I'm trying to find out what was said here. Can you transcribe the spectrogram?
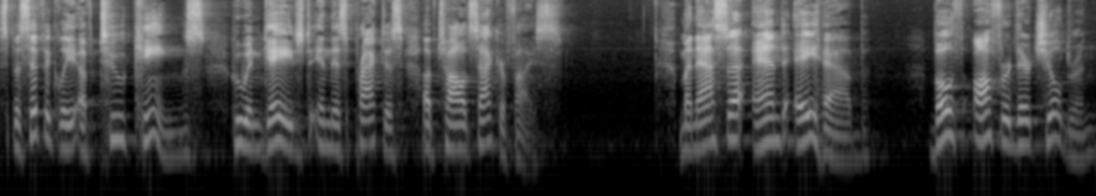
specifically of two kings who engaged in this practice of child sacrifice. Manasseh and Ahab both offered their children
